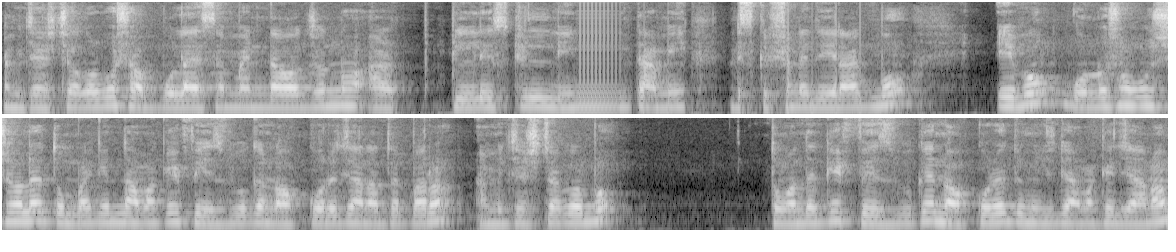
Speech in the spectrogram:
আমি চেষ্টা করব সবগুলো অ্যাসাইনমেন্ট দেওয়ার জন্য আর প্লেলিস্টের লিঙ্কটা আমি ডিসক্রিপশনে দিয়ে রাখব। এবং কোনো সমস্যা হলে তোমরা কিন্তু আমাকে ফেসবুকে নক করে জানাতে পারো। আমি চেষ্টা করব তোমাদেরকে ফেসবুকে নক করে তুমি যদি আমাকে জানাও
